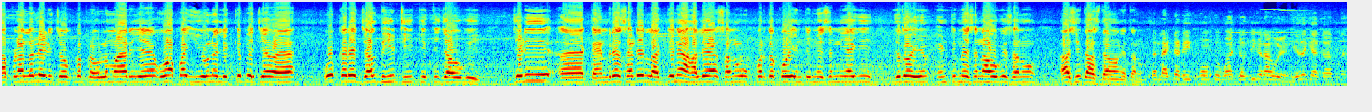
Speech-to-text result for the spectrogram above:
ਆਪਣਾ ਲਲੇੜੀ ਚੌਕ 'ਤੇ ਪ੍ਰੋਬਲਮ ਆ ਰਹੀ ਹੈ। ਉਹ ਆਪਾਂ ਈਓ ਨੇ ਲਿਖ ਕੇ ਭੇਜਿਆ ਹੋਇਆ ਹੈ। ਉਹ ਕਰੇ ਜਲਦ ਹੀ ਠੀਕ ਕੀਤੀ ਜਾਊਗੀ। ਜਿਹੜੀ ਕੈਮਰੇ ਸਾਡੇ ਲੱਗੇ ਨੇ ਹਾਲੇ ਸਾਨੂੰ ਉੱਪਰ ਤੋਂ ਕੋਈ ਇੰਟੀਮੇਸ਼ਨ ਨਹੀਂ ਆਏਗੀ ਜਦੋਂ ਇੰਟੀਮੇਸ਼ਨ ਆਊਗੀ ਸਾਨੂੰ ਅਸੀਂ ਦੱਸ ਦੇਵਾਂਗੇ ਤੁਹਾਨੂੰ। ਸਰ ਲਾਈਟਾਂ ਠੀਕ ਹੋਣ ਤੋਂ ਬਾਅਦ ਜਲਦੀ ਖਰਾਬ ਹੋ ਜਾਂਦੀ ਹੈ ਇਹਦਾ ਕੀ ਕਾਰਨ ਹੈ?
